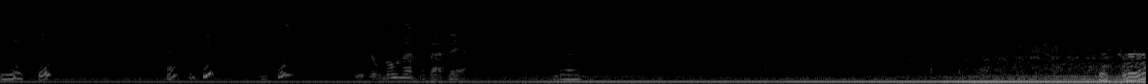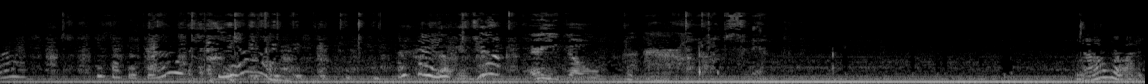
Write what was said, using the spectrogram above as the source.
You know, sit. Huh? Sit. Sit. You don't know nothing about that. No. Good girl. Is that good girl? Yeah. Okay. Okay, jump. There you go. Good girl. Sit. All right.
